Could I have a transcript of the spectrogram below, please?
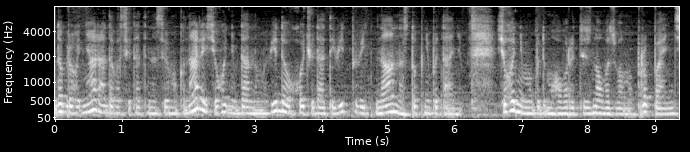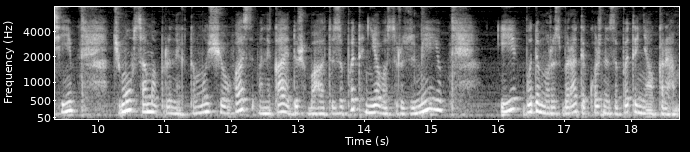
Доброго дня, рада вас вітати на своєму каналі. Сьогодні в даному відео хочу дати відповідь на наступні питання. Сьогодні ми будемо говорити знову з вами про пенсії. Чому саме про них? Тому що у вас виникає дуже багато запитань, я вас розумію. І будемо розбирати кожне запитання окремо.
